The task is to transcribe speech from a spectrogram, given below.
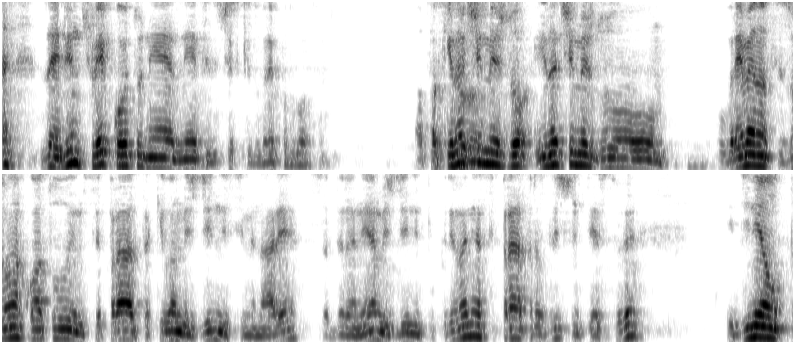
за един човек, който не е, не е физически добре подготвен. А пък иначе между, иначе между по време на сезона, когато им се правят такива междинни семинари, събирания, междинни покривания, се правят различни тестове. Единият от,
